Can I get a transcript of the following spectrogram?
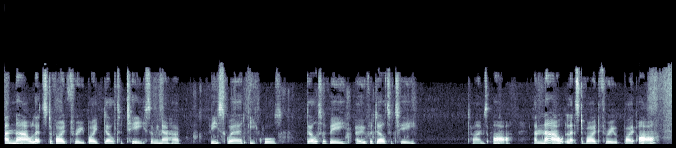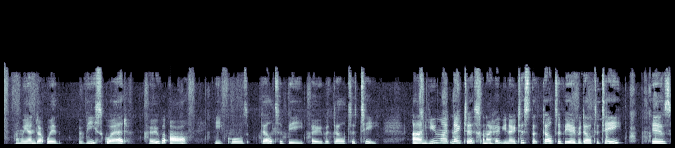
And now let's divide through by delta t. So we now have v squared equals delta v over delta t times r. And now let's divide through by r, and we end up with v squared over r equals delta v over delta t. And you might notice, and I hope you notice, that delta v over delta t is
